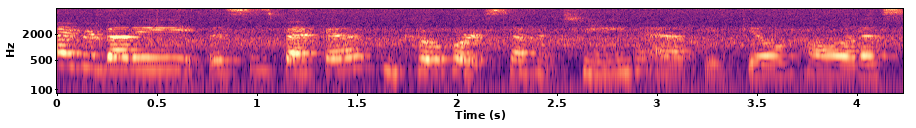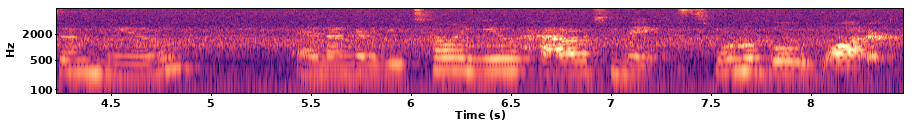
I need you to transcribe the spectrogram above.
Hi everybody, this is Becca from cohort 17 at the Guildhall at SMU and I'm going to be telling you how to make swimmable water.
